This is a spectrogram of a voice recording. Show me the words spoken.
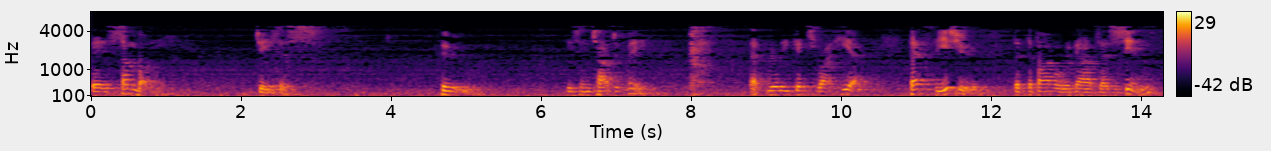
there's somebody, Jesus, who is in charge of me. That really gets right here. That's the issue that the Bible regards as sin.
